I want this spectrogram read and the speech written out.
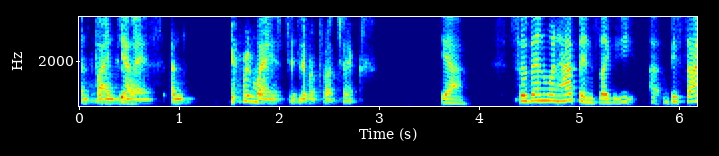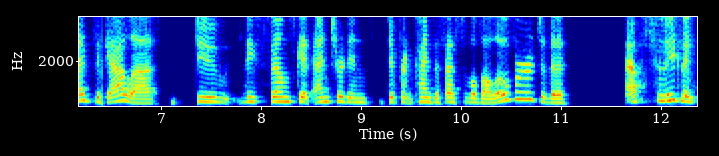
and finding yes. ways and different ways to deliver projects. Yeah. So then what happens? Like uh, besides the gala, do these films get entered in different kinds of festivals all over? Do the Absolutely.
